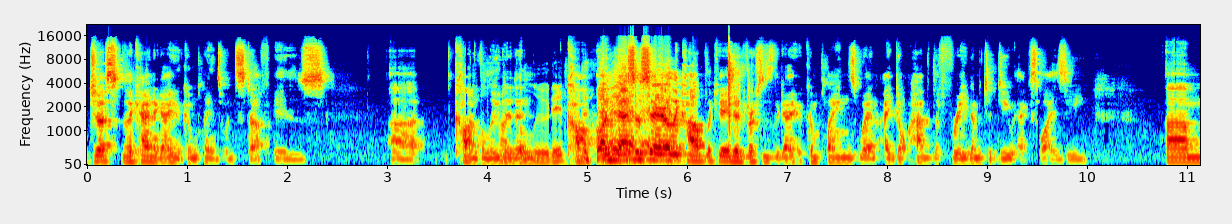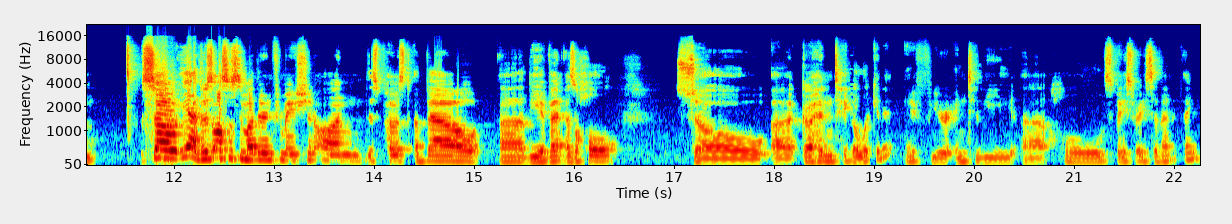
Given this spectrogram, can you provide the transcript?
just the kind of guy who complains when stuff is uh, convoluted, Convoluted. and com- unnecessarily complicated versus the guy who complains when I don't have the freedom to do X Y Z. Um, so yeah, there's also some other information on this post about uh, the event as a whole. So uh, go ahead and take a look at it if you're into the uh, whole space race event thing.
